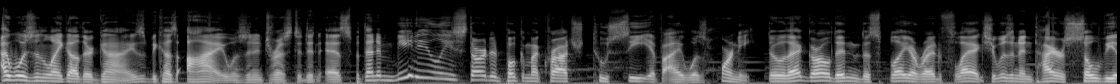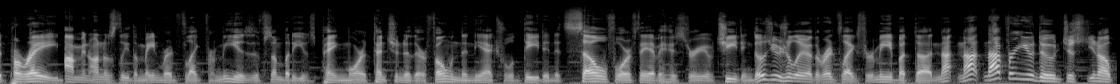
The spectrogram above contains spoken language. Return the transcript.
I wasn't like other guys because I wasn't interested in S, but then immediately started poking my crotch to see if I was horny. Though that girl didn't display a red flag, she was an entire Soviet Soviet parade. I mean, honestly, the main red flag for me is if somebody is paying more attention to their phone than the actual date in itself, or if they have a history of cheating. Those usually are the red flags for me, but uh, not not not for you, dude. Just you know.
